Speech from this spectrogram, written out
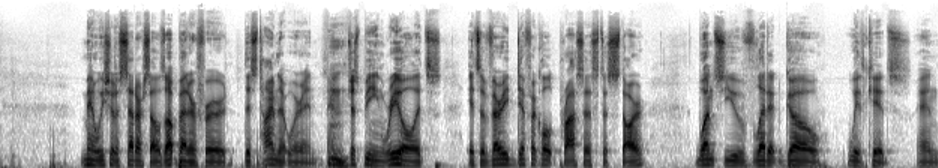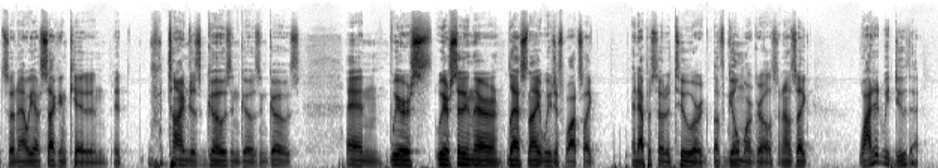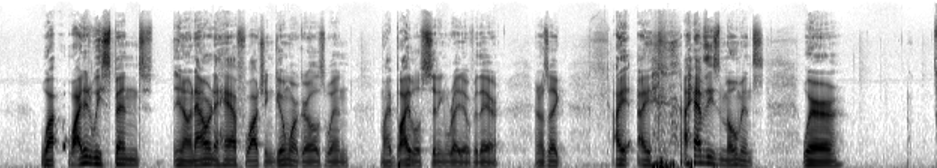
man, we should have set ourselves up better for this time that we're in, and hmm. just being real, it's it's a very difficult process to start once you've let it go with kids. And so now we have second kid and it time just goes and goes and goes. And we were we were sitting there last night, we just watched like an episode or two or of Gilmore Girls and I was like, why did we do that? Why why did we spend, you know, an hour and a half watching Gilmore Girls when my Bible's sitting right over there? And I was like, I I I have these moments where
